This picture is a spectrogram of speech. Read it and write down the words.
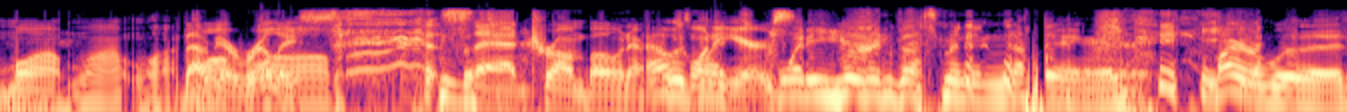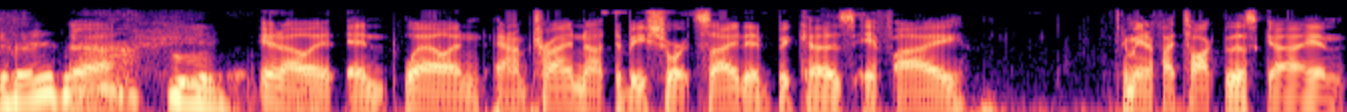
Wah, wah, wah. That'd be a really wah. sad trombone after That was 20 my years. 20 year investment in nothing. Firewood. Yeah. you know, and, and well, and, and I'm trying not to be short sighted because if I, I mean, if I talk to this guy and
